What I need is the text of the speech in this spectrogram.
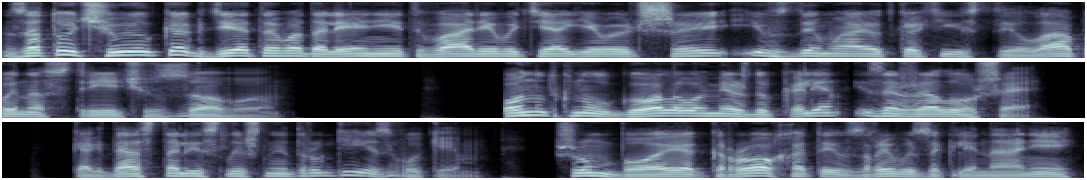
Зато чуял, как где-то в отдалении твари вытягивают шеи и вздымают когтистые лапы навстречу зову. Он уткнул голову между колен и зажал уши. Когда стали слышны другие звуки, шум боя, грохот и взрывы заклинаний,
